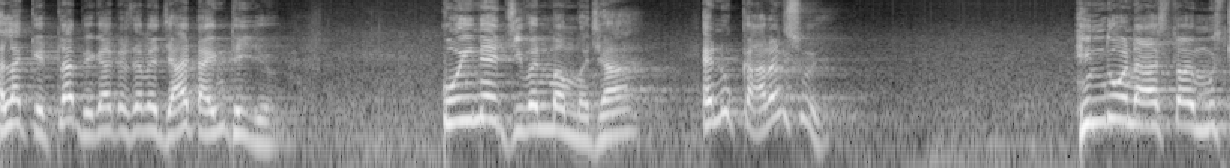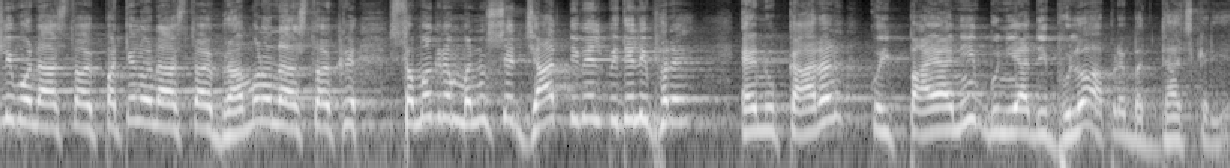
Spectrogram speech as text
અલા, કેટલા ભેગા કરશે? હવે જ્યાં ટાઈમ થઈ ગયો. કોઈને જીવનમાં મજા? એનું કારણ શું હિન્દુઓ નાસ્તા હોય, મુસ્લિમો નાસ્તા હોય, પટેલો નાસ્તા હોય, બ્રાહ્મણો નાસ્તા હોય સમગ્ર મનુષ્ય જાત દિવેલ પીધેલી ફરે. એનું કારણ કોઈ પાયાની બુનિયાદી ભૂલો આપણે બધા જ કરીએ.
